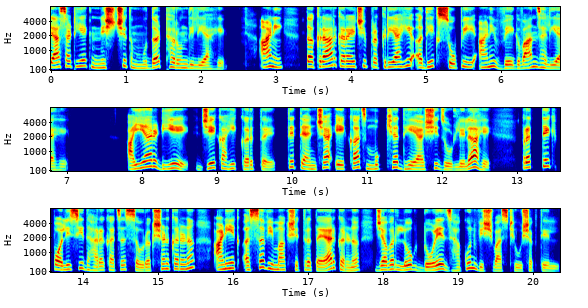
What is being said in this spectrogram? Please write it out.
त्यासाठी एक निश्चित मुदत ठरवून दिली आहे. आणि तक्रार करायची प्रक्रियाही अधिक सोपी आणि वेगवान झाली आहे. आय आर डी ए जे काही करतंय ते त्यांच्या एकाच मुख्य ध्येयाशी जोडलेलं आहे. प्रत्येक पॉलिसी धारकाचं संरक्षण करणं आणि एक असं विमा क्षेत्र तयार करणं ज्यावर लोक डोळे झाकून विश्वास ठेवू शकतील.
